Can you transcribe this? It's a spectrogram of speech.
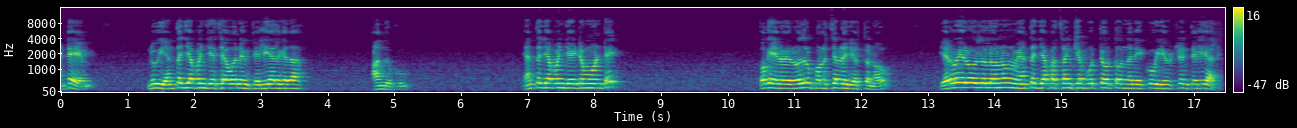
అంటే నువ్వు ఎంత జపం చేసావో నీకు తెలియాలి కదా. అందుకు. ఎంత జపం చేయటము అంటే ఒక ఇరవై రోజులు పునశ్చరణ చేస్తున్నావు. ఇరవై రోజుల్లోనూ నువ్వు ఎంత జప సంఖ్య పూర్తి అవుతుందో నీకు ఈ విషయం తెలియాలి.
